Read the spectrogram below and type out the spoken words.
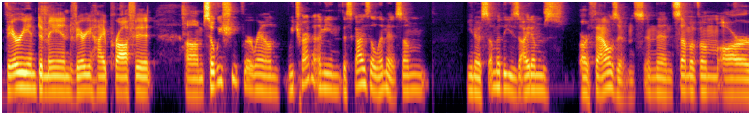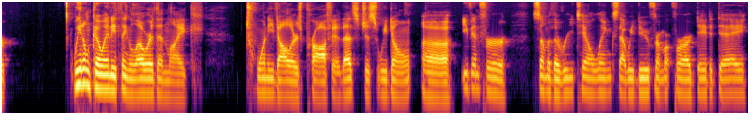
very in demand, very high profit. Um, so we shoot for around. We try to. I mean, the sky's the limit. Some, you know, some of these items are thousands, and then some of them are. We don't go anything lower than like twenty dollars profit. That's just we don't. Uh, even for some of the retail links that we do from for our day to day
